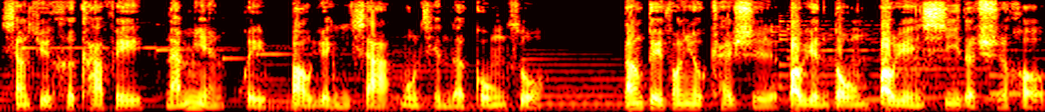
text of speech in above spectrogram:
相聚喝咖啡，难免会抱怨一下目前的工作。当对方又开始抱怨东抱怨西的时候，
